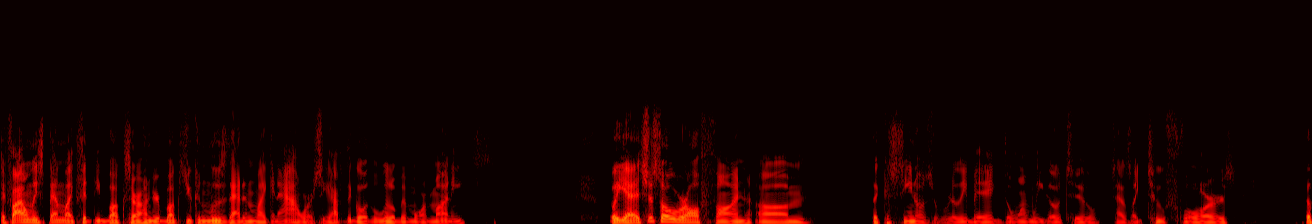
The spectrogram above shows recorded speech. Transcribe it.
If I only spend like fifty bucks or hundred bucks, you can lose that in like an hour. So you have to go with a little bit more money. But yeah, it's just overall fun. Um, the casino's really big. The one we go to it has like two floors. The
